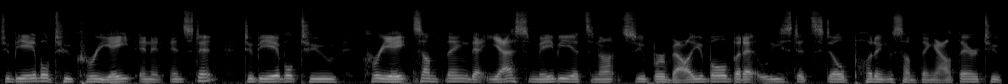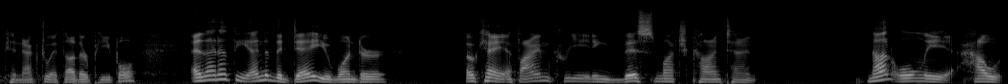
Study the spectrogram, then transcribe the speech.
to be able to create in an instant, to be able to create something that, yes, maybe it's not super valuable, but at least it's still putting something out there to connect with other people. And then at the end of the day, you wonder okay, if I'm creating this much content, not only how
